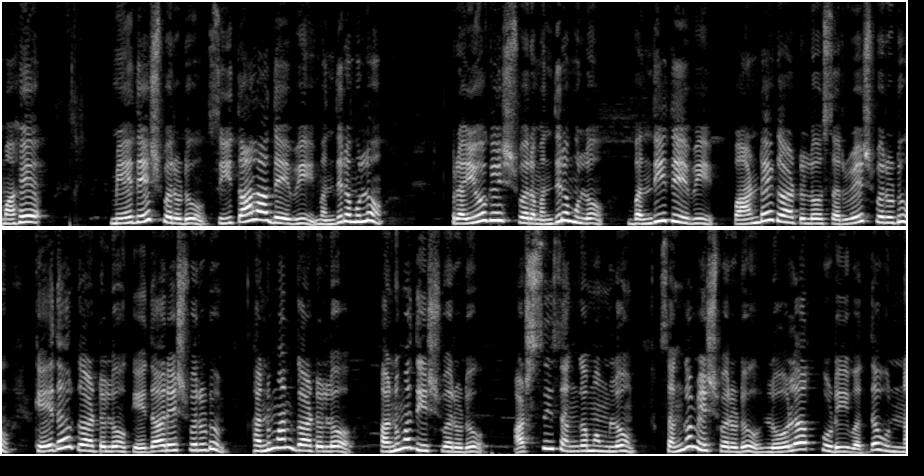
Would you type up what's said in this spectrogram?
మహే మేధేశ్వరుడు సీతాలాదేవి మందిరములో ప్రయోగేశ్వర మందిరములో బందీదేవి పాండే ఘాటులో సర్వేశ్వరుడు కేదార్ ఘాటులో కేదారేశ్వరుడు హనుమాన్ ఘాటులో హనుమదీశ్వరుడు అర్సి సంగమంలో సంగమేశ్వరుడు లోలాకుడి వద్ద ఉన్న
